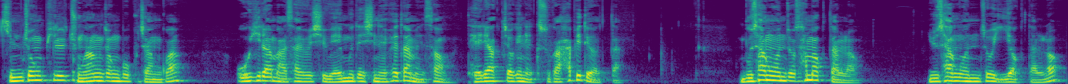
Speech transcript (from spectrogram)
김종필 중앙정보부장과 오히라 마사요시 외무대신의 회담에서 대략적인 액수가 합의되었다. 무상원조 3억 달러, 유상원조 2억 달러,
